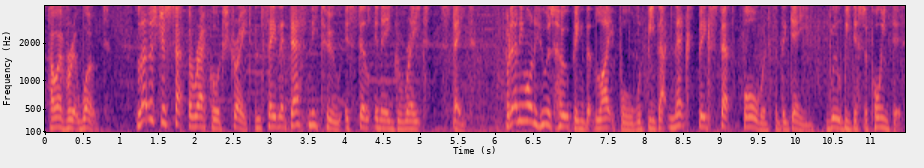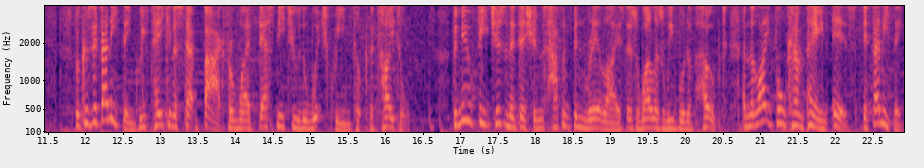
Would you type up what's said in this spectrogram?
However, it won't. Let us just set the record straight and say that Destiny 2 is still in a great state. But anyone who is hoping that Lightfall would be that next big step forward for the game will be disappointed. Because if anything, we've taken a step back from where Destiny 2 The Witch Queen took the title. The new features and additions haven't been realised as well as we would have hoped, and the Lightfall campaign is, if anything,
